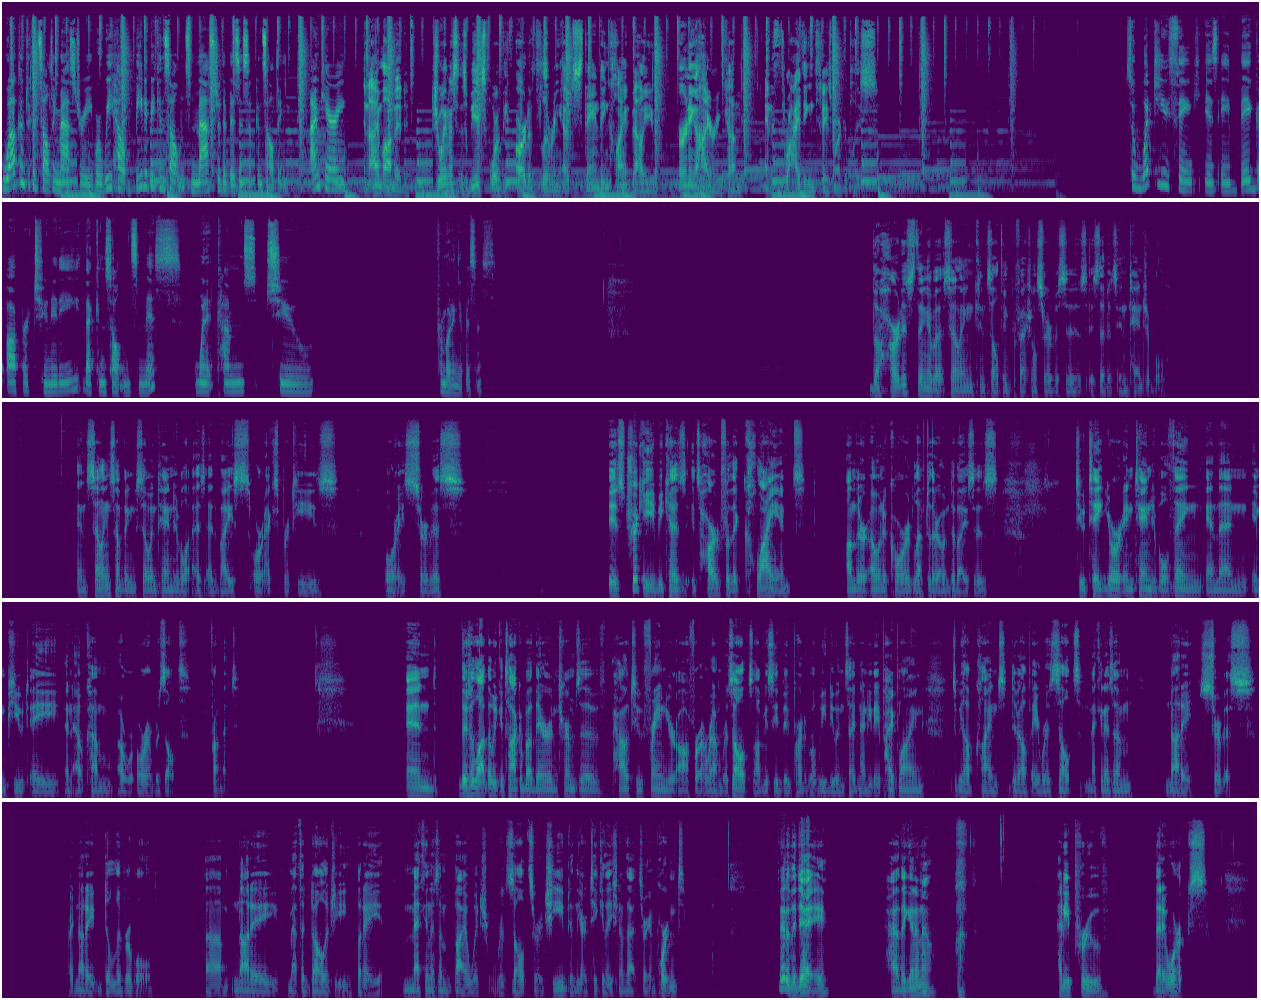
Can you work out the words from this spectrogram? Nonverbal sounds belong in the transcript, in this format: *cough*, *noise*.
Welcome to Consulting Mastery, where we help B2B consultants master the business of consulting. I'm Carrie. And I'm Ahmed. Join us as we explore the art of delivering outstanding client value, earning a higher income, and thriving in today's marketplace. So, what do you think is a big opportunity that consultants miss when it comes to promoting their business? The hardest thing about selling consulting professional services is that it's intangible. And selling something so intangible as advice or expertise or a service is tricky because it's hard for the client on their own accord, left to their own devices, to take your intangible thing and then impute a an outcome or, or a result from it and there's a lot that we could talk about there in terms of how to frame your offer around results. Obviously, a big part of what we do inside 90 Day Pipeline is we help clients develop a results mechanism, not a service, right? Not a deliverable, um, not a methodology, but a mechanism by which results are achieved. And the articulation of that is very important. At the end of the day, how are they going to know? *laughs* how do you prove that it works.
